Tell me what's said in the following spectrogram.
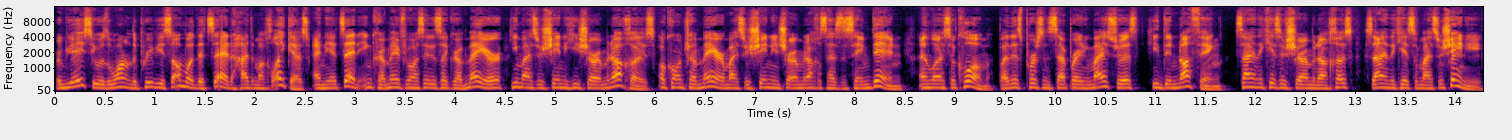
Rabbi Yaisi was the one on the previous Amud that said hide the Machlekes, and he had said, Inkra Meir, if you want to say this like Rav Meir, he Meiser Sheni, he Shara Menachas. According to Rav Meir, Meiser Sheni and Shara Menachas has the same din, and Laisa Klum. By this person separating Meisers, he did nothing. Sign in the case of Shara Menachas, sign in the case of Meiser Sheni.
